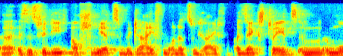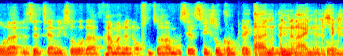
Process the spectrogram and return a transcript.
äh, ist es für die auch schwer zu begreifen oder zu greifen. Weil sechs Trades im, im, Monat ist jetzt ja nicht so, oder permanent offen zu haben, ist jetzt nicht so komplex. Äh, nein, nein, sechs,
